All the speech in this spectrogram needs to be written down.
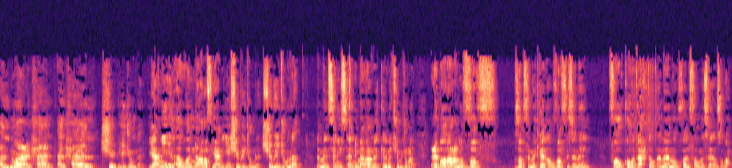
انواع الحال الحال شبه جملة. يعني إيه الأول نعرف يعني إيه شبه جملة؟ شبه جملة لما الإنسان يسألني ما معنى كلمة شبه جملة عبارة عن الظرف ظرف مكان أو ظرف زمان فوق وتحت وامام وخلف ومساء وصباح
